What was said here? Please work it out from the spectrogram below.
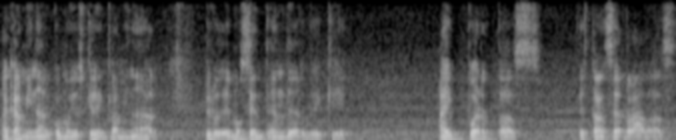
a caminar como ellos quieren caminar. Pero debemos entender de que hay puertas que están cerradas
